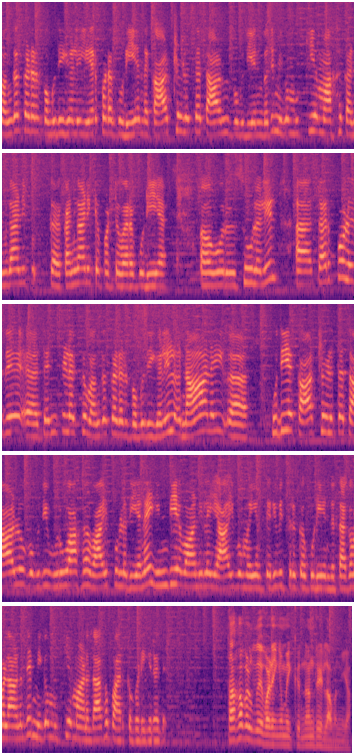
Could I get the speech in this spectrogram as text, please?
வங்கக்கடல் பகுதிகளில் ஏற்படக்கூடிய இந்த காற்றழுத்த தாழ்வு பகுதி என்பது மிக முக்கியமாக கண்காணிப்பு கண்காணிக்கப்பட்டு வரக்கூடிய ஒரு சூழலில் அஹ், தற்பொழுது அஹ், தென்கிழக்கு வங்கக்கடல் பகுதிகளில் நாளை அஹ், புதிய காற்றழுத்த தாழ்வு பகுதி உருவாக வாய்ப்புள்ளது என இந்திய வானிலை ஆய்வு மையம் தெரிவித்திருக்கக்கூடிய இந்த தகவலானது மிக முக்கியமானதாக பார்க்கப்படுகிறது. தகவல்களை வழங்கியமைக்கு நன்றி லாவண்யா.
